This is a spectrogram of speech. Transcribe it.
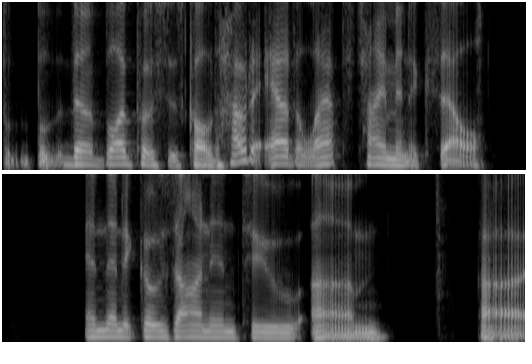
the blog post is called "How to Add Elapsed Time in Excel," and then it goes on into um, uh,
